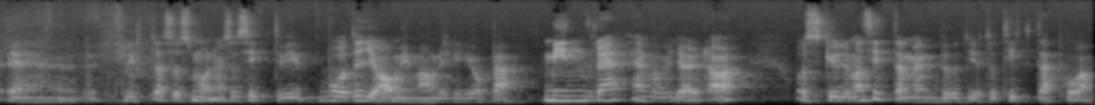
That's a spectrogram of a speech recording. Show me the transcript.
eh, flytta så småningom så sitter vi, både jag och min man vill jobba mindre än vad vi gör idag. Och skulle man sitta med en budget och titta på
